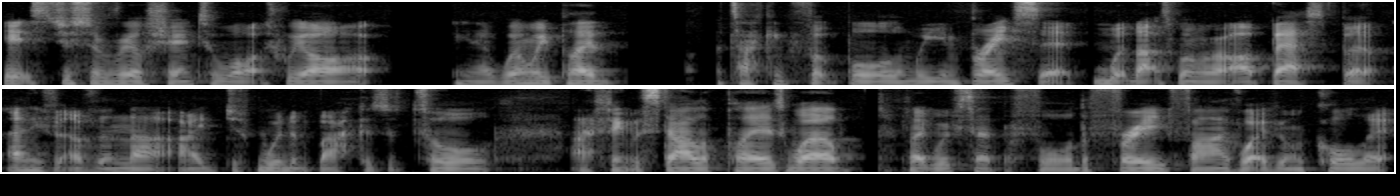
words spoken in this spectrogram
It's just a real shame to watch. We are, you know, when we play attacking football and we embrace it, that's when we're at our best. But anything other than that, I just wouldn't back us at all. I think the style of play as well, like we've said before, the three, five, whatever you want to call it,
